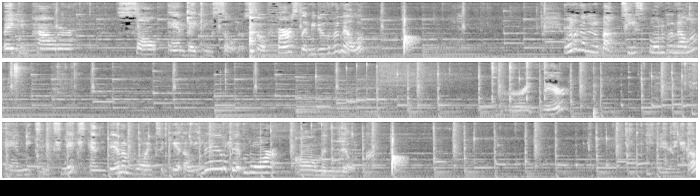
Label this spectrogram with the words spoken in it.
baking powder, salt, and baking soda. So first, let me do the vanilla. We're only going to do about a teaspoon of vanilla. Right there. Mix, mix. And then I'm going to get a little bit more almond milk. There we go.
